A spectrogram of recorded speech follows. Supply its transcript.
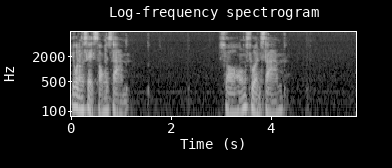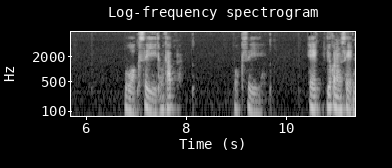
ยกกำลังเศษ2ส่วน3 2 ส่วน 3 บวก 4 ถูกไหมครับบวก 4 x ยกกำลังเศษ1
